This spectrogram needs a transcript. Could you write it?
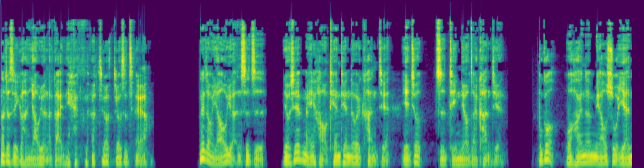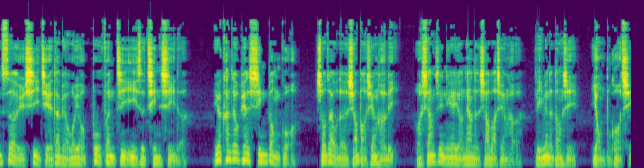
那就是一个很遥远的概念，那就就是这样。那种遥远是指有些美好天天都会看见，也就只停留在看见。不过我还能描述颜色与细节，代表我有部分记忆是清晰的，因为看这部片心动过，收在我的小保鲜盒里。我相信你也有那样的小保鲜盒，里面的东西永不过期。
